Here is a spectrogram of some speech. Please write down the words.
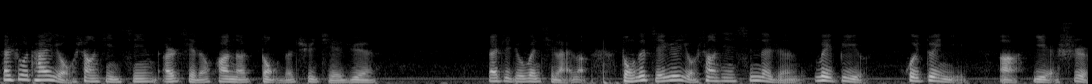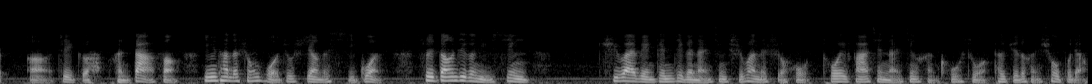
他说他有上进心，而且的话呢懂得去节约。那这就问题来了，懂得节约、有上进心的人未必会对你啊也是啊这个很大方，因为他的生活就是这样的习惯。所以当这个女性去外边跟这个男性吃饭的时候，她会发现男性很抠缩，她觉得很受不了。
